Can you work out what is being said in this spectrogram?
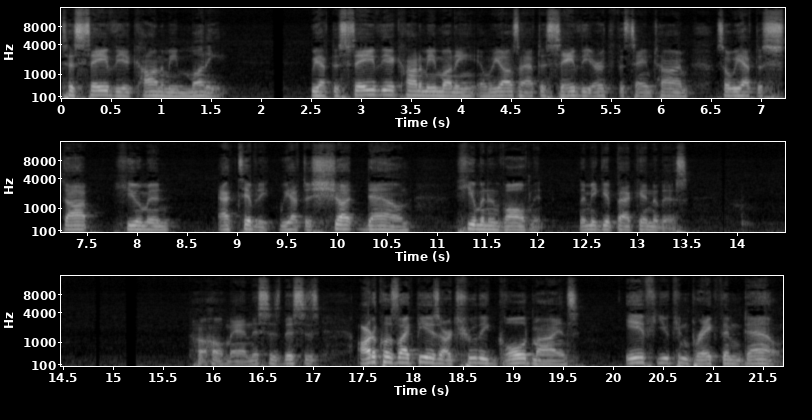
to save the economy money. We have to save the economy money and we also have to save the earth at the same time. So we have to stop human activity. We have to shut down human involvement. Let me get back into this. Oh man, this is this is articles like these are truly gold mines if you can break them down.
